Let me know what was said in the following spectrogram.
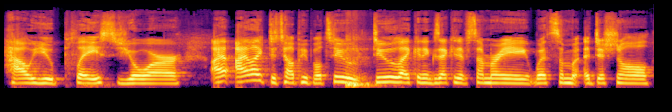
how you place your. I, I like to tell people to do like an executive summary with some additional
